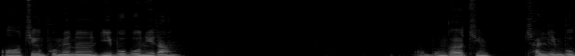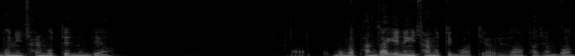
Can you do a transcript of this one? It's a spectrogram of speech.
어, 지금 보면은 이 부분이랑 어, 뭔가 지금 잘린 부분이 잘못됐는데요. 어, 뭔가 반사 기능이 잘못된 것 같아요. 그래서 다시 한번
